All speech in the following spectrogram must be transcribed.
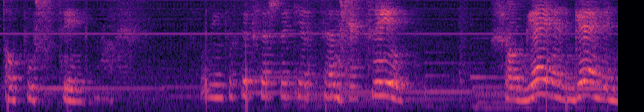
то пустив нас. Він пустив все ж таки в церкву. пустив, що геген.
